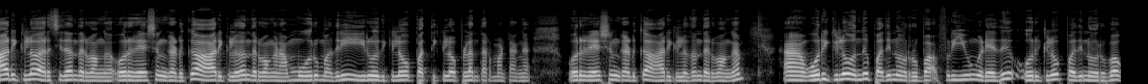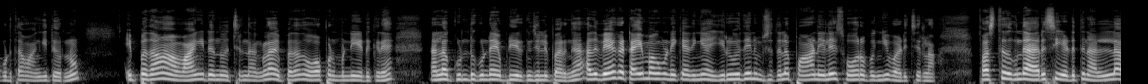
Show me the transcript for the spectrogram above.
ஆறு கிலோ அரிசி தான் தருவாங்க. ஒரு ரேஷன் கார்டுக்கு ஆறு கிலோ தான் தருவாங்க. நம்ம ஊர் மாதிரி இருபது கிலோ பத்து கிலோ அப்படிலாம் தரமாட்டாங்க. ஒரு ரேஷன் கார்டுக்கு ஆறு கிலோ தான் தருவாங்க. ஒரு கிலோ வந்து பதினோரு ரூபா ஃப்ரீயும் கிடையாது. ஒரு கிலோ பதினோரு ரூபா கொடுத்தா வாங்கிட்டு வரணும். இப்போ தான் வாங்கிட்டு வந்து வச்சுருந்தாங்களா? இப்போ தான் ஓப்பன் பண்ணி எடுக்கிறேன். நல்லா குண்டு குண்டாக எப்படி இருக்குன்னு சொல்லி பாருங்கள் அது வேக டைம் ஆகும் நினைக்காதீங்க. இருபதே நிமிஷத்தில் பானையிலே சோறை பொங்கி வடிச்சிடலாம் ஃபஸ்ட்டு அதுக்கு வந்து அரிசி எடுத்து நல்லா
